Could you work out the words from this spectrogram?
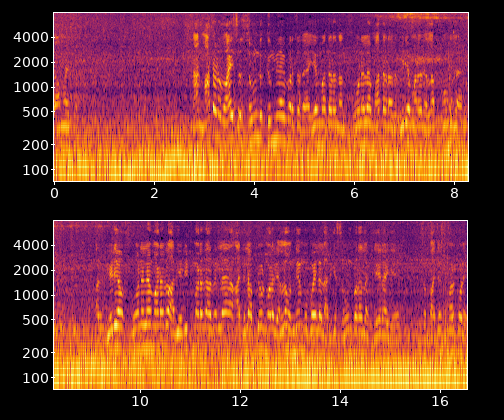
ಜಾಮ್ ಆಯಿತು. ನಾನು ಮಾತಾಡೋ ವಾಯ್ಸ್ ಸೌಂಡ್ ಕಮ್ಮಿ ಆಗಿ ಬರ್ತದೆ. ಏನು ಮಾತಾಡೋದು? ನಾನು ಫೋನಲ್ಲೇ ಮಾತಾಡೋದು ವೀಡಿಯೋ ಮಾಡೋದು, ಎಲ್ಲ ಫೋನಲ್ಲೇ ಅದು ವೀಡಿಯೋ ಫೋನಲ್ಲೇ ಮಾಡೋದು, ಅದು ಎಡಿಟ್ ಮಾಡೋದು ಅದೆಲ್ಲ ಅದೆಲ್ಲ ಅಪ್ಲೋಡ್ ಮಾಡೋದು, ಎಲ್ಲ ಒಂದೇ ಮೊಬೈಲಲ್ಲಿ ಅದಕ್ಕೆ ಸೌಂಡ್ ಬರಲ್ಲ ಕ್ಲಿಯರಾಗಿ ಸ್ವಲ್ಪ ಅಡ್ಜಸ್ಟ್ ಮಾಡ್ಕೊಳ್ಳಿ.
